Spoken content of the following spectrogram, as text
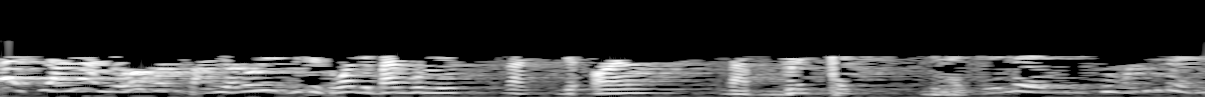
láì sí àmì àmì òun ti pàdé ọ lórí. This is what the Bible means that the oil that breaketh Ilé ìtumọ̀ tí bíbélì ti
